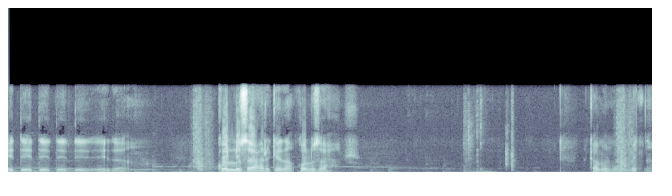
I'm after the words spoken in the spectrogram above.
ادي ادي ادي ادي إيه ده؟ كله سحر كده كله سحر. نكمل مهمتنا.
